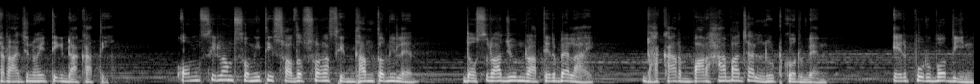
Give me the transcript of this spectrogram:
রাজনৈতিক ডাকাতি। অনুশীলন সমিতির সদস্যরা সিদ্ধান্ত নিলেন, দোসরা জুন রাতের বেলায় ঢাকার বারহা বাজার লুট করবেন। এর পূর্ব দিন,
